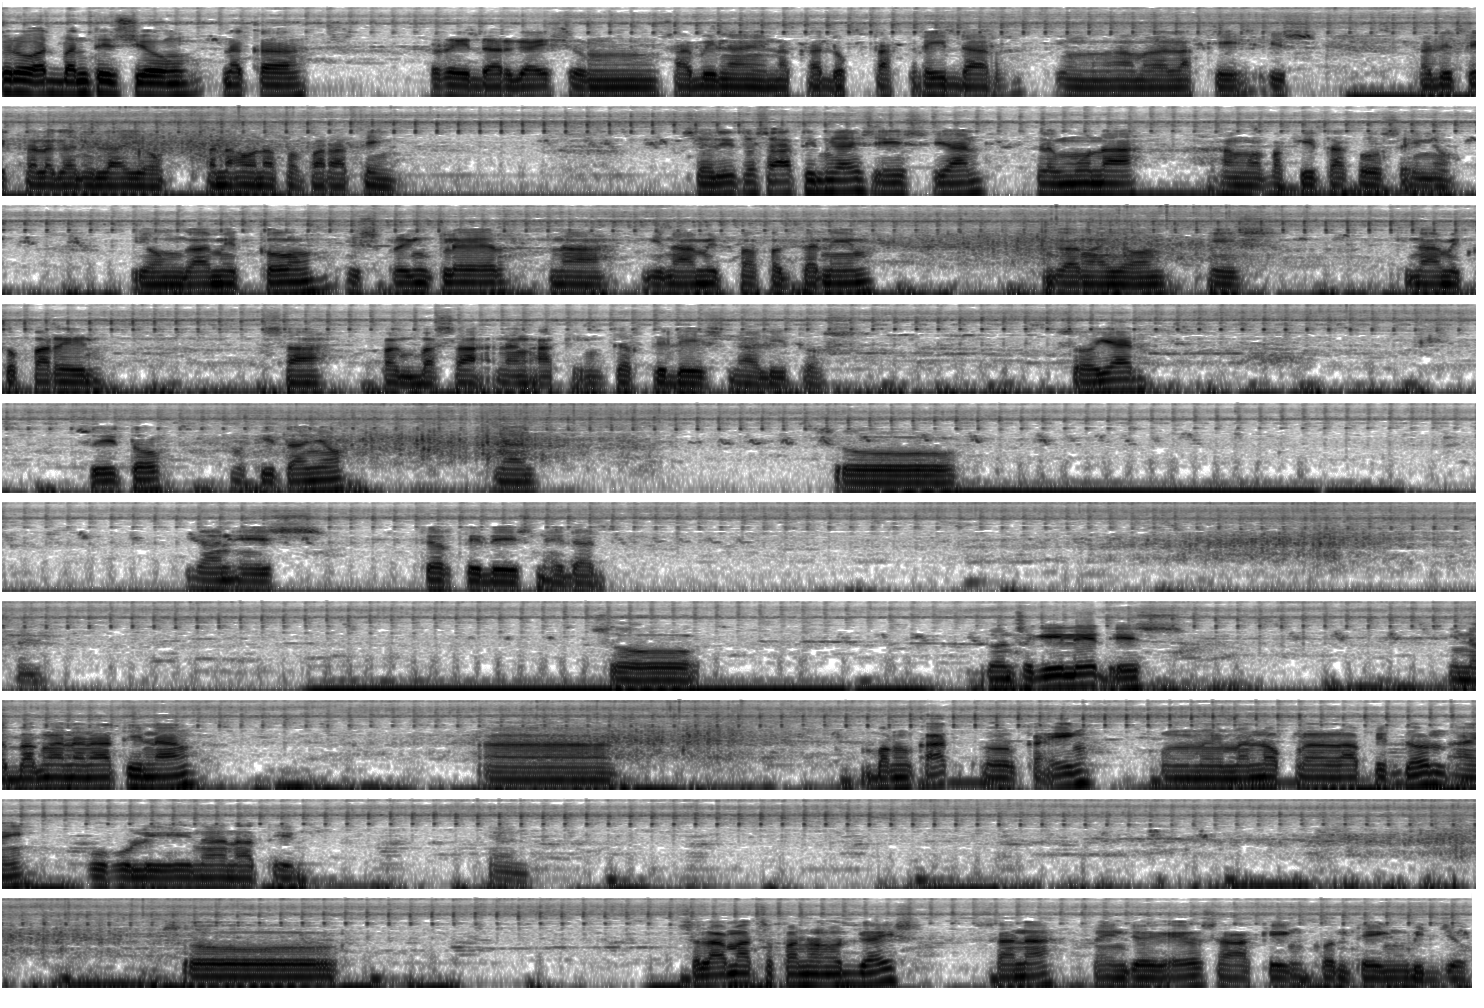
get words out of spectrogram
Pero advantage yung naka radar guys yung sabi na nakaduktak radar yung mga malalaki is na-detect talaga nila yung panahon na paparating so dito sa atin guys is yan lang muna ang mapakita ko sa inyo yung gamit kong sprinkler na ginamit pa pagtanim hanggang ngayon is ginamit ko pa rin sa pagbasa ng aking 30 days na litos. So yan. So ito, makita nyo. Yan. So yan is 30 days na edad. Yan. So doon sa gilid is inabangan na natin ng ah, bangkat or kaing. Kung may manok na lapit doon ay uhulihin na natin. Yan. So salamat sa panonood guys. Sana na enjoy kayo sa aking konting video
